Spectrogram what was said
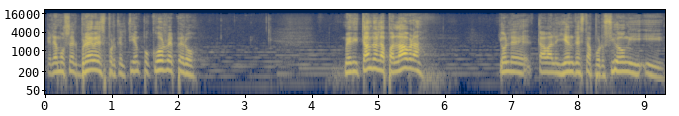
Queremos ser breves porque el tiempo corre, pero meditando en la palabra, yo le estaba leyendo esta porción y,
